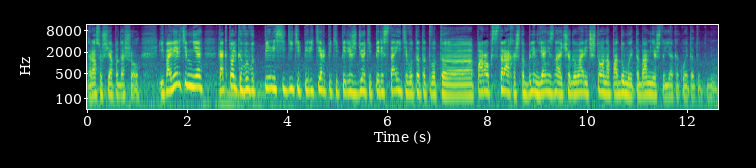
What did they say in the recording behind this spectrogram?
раз уж я подошел. И поверьте мне, как только вы вот пересидите, перетерпите, переждете, перестоите вот этот вот э, порог страха, что, блин, я не знаю, что говорить, что она подумает обо мне, что я какой-то тут, ну,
